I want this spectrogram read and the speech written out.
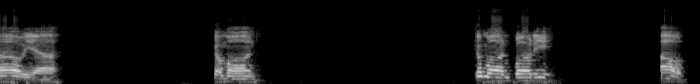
Oh, yeah. Come on. Come on, buddy. Oh.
